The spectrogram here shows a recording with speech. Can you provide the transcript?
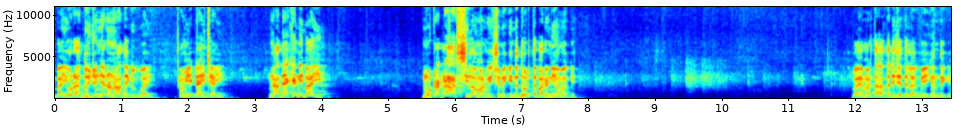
ভাই, ওরা দুজন যেন না দেখুক ভাই। আমি এটাই চাই। না দেখেনি ভাই? মোটাটা আসছিল আমার পিছনে, কিন্তু ধরতে পারেনি আমাকে। ভাই, আমার তাড়াতাড়ি যেতে লাগবে এইখান থেকে।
